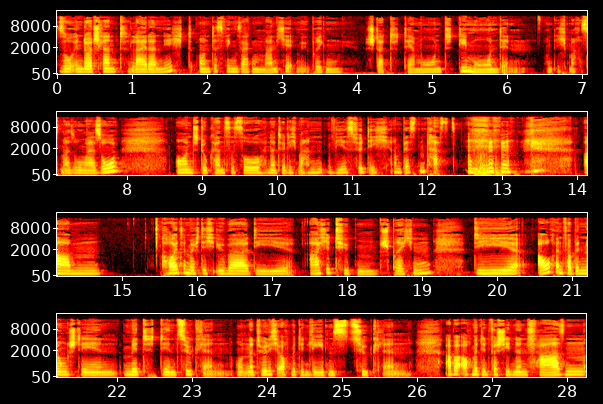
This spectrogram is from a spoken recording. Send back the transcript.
So in Deutschland leider nicht und deswegen sagen manche im Übrigen statt der Mond die Mondin. Und ich mache es mal so, mal so. Und du kannst es so natürlich machen, wie es für dich am besten passt. ähm, heute möchte ich über die Archetypen sprechen, die auch in Verbindung stehen mit den Zyklen und natürlich auch mit den Lebenszyklen, aber auch mit den verschiedenen Phasen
